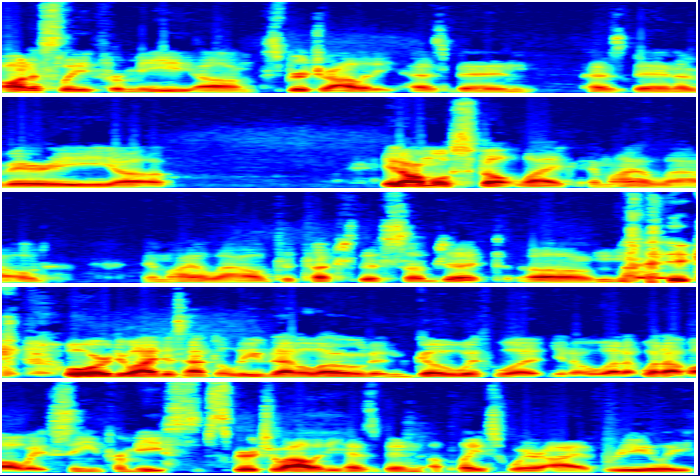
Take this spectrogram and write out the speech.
honestly for me um spirituality has been has been a very uh it almost felt like am i allowed? Am i allowed to touch this subject? Um like or do i just have to leave that alone and go with what you know what what i've always seen? For me spirituality has been a place where i've really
